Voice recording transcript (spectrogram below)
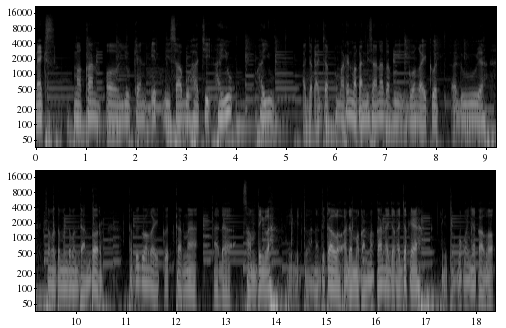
Next, makan all you can eat di Sabu Haci. Hayu, hayu. Ajak-ajak kemarin makan di sana tapi gua nggak ikut. Aduh ya, sama teman-teman kantor. Tapi gua nggak ikut karena ada something lah kayak gitu. Nanti kalau ada makan-makan ajak-ajak ya. Gitu. Pokoknya kalau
